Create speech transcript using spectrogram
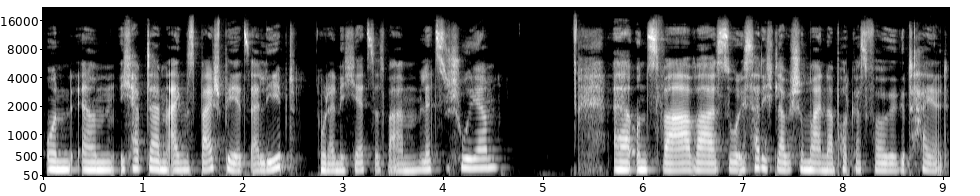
Und ähm, ich habe da ein eigenes Beispiel jetzt erlebt oder nicht jetzt, das war im letzten Schuljahr. Äh, und zwar war es so, das hatte ich glaube ich schon mal in einer Podcast-Folge geteilt.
